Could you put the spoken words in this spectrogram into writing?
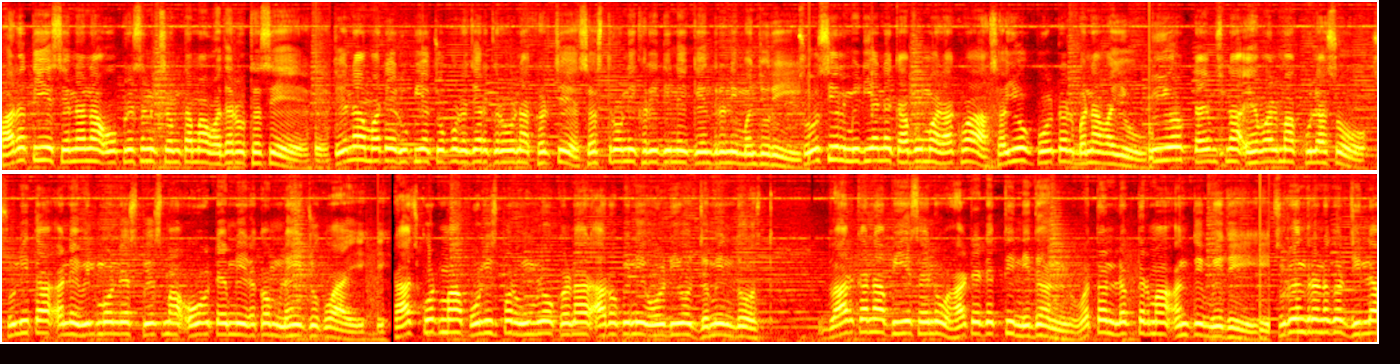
ભારતીય સેનાના ઓપરેશન ક્ષમતામાં વધારો થશે. તેના માટે રૂપિયા ચોપન હજાર કરોડના ખર્ચે શસ્ત્રોની ખરીદીને કેન્દ્રની મંજૂરી. સોશિયલ મીડિયાને કાબૂમાં રાખવા સહયોગ પોર્ટલ બનાવાયું. ન્યુયોર્ક ટાઈમ્સના અહેવાલમાં ખુલાસો. સુનિતા અને વિલ્મોને સ્પેસમાં ઓવરટાઈમની રકમ નહીં ચૂકવાય. રાજકોટમાં પોલીસ પર હુમલો કરનાર આરોપીની ઓડિયો જમીન દોસ્ત. દ્વારકાના પીએસઆઈનું હાર્ટ એટેકથી નિધન. વતન લખતરમાં અંતિમ વિધિ. સુરેન્દ્રનગર જિલ્લા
